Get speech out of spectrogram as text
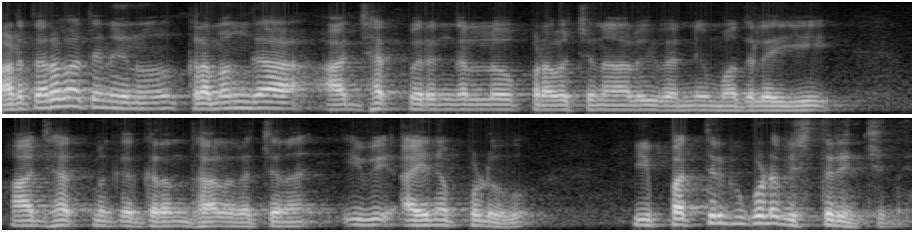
ఆ తర్వాత నేను క్రమంగా ఆధ్యాత్మిక రంగంలో ప్రవచనాలు ఇవన్నీ మొదలయ్యి ఆధ్యాత్మిక గ్రంథాల రచన ఇవి అయినప్పుడు ఈ పత్రిక కూడా విస్తరించింది.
